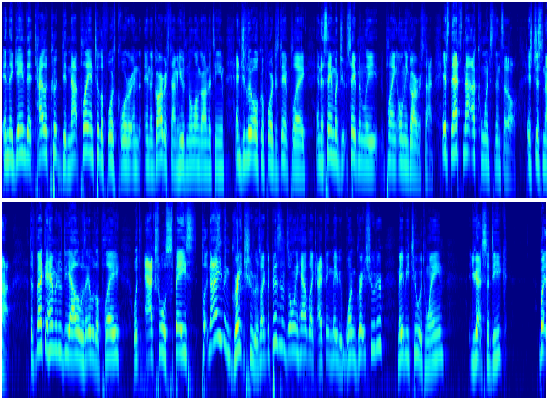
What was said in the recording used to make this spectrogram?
in the game that Tyler Cook did not play until the fourth quarter and in the garbage time. He was no longer on the team, and Jahlil Okafor just didn't play, and the same with Saben Lee playing only garbage time. It's that's not a coincidence at all. It's just not. The fact that Hamidou Diallo was able to play with actual space, not even great shooters. Like the Pistons only have like I think maybe one great shooter, maybe two with Wayne. You got Saddiq, but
